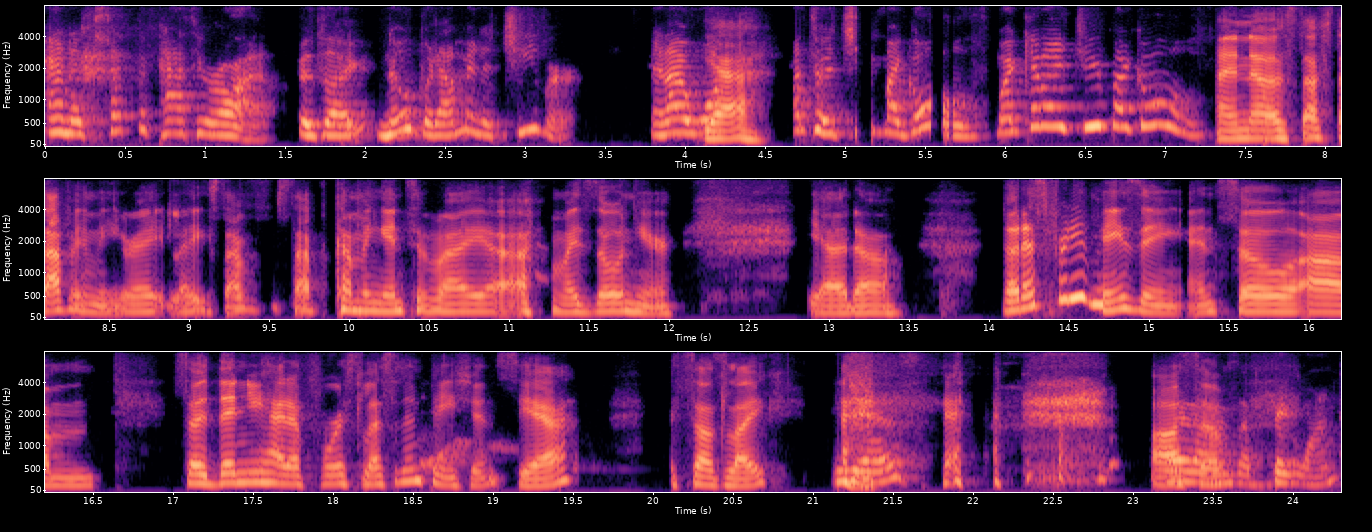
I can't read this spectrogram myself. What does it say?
and accept the path you're on. It's like, no, but I'm an achiever. And I want, yeah. want to achieve my goals. Why can't I achieve my goals? I know. Stop stopping me, right? Like stop, stop coming into my uh my zone here. Yeah, no. No, that's pretty amazing. And so um, so then you had a first lesson in patience, yeah. It sounds like. Yes. awesome. that was a big one.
